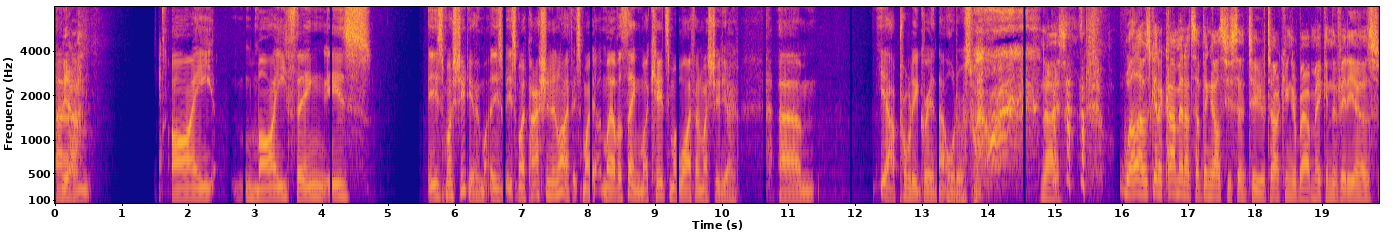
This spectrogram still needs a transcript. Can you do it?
Um, yeah. I my thing is is my studio. It's, it's my passion in life. It's my my other thing. My kids, my wife, and my studio. Um, yeah, I probably agree in that order as well. nice. Well, I was going to comment on something else you said too. You're talking about making the videos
